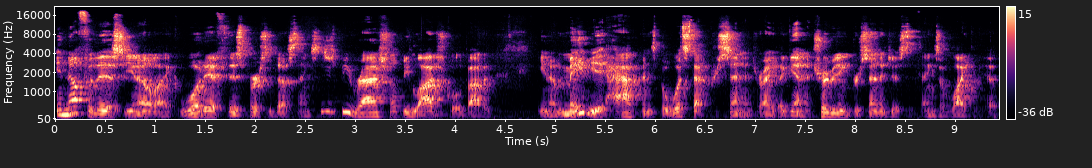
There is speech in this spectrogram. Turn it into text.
enough of this. You know, like what if this person does things? Just be rational, be logical about it. You know, maybe it happens, but what's that percentage, right? Again, attributing percentages to things of likelihood.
